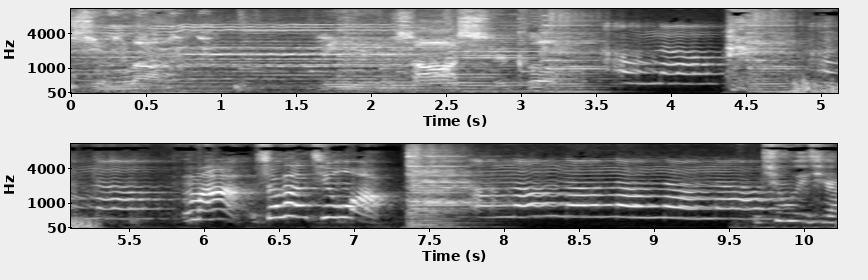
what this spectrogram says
行了，猎杀时刻。妈，小可要亲我。你亲我一起。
